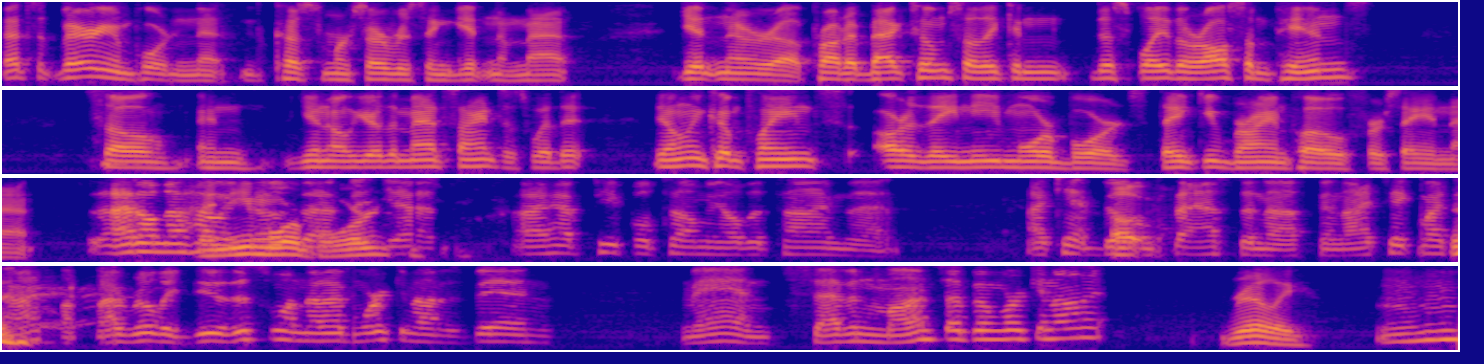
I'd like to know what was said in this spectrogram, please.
that's very important that customer service and getting them at getting their uh, product back to them so they can display their awesome pins so and you know you're the mad scientist with it the only complaints are they need more boards thank you brian poe for saying that I don't know how They need more that, boards? Yes, I have people tell me all the time that I can't build Oh. them fast enough, and I take my time. I really do. This one that I've been working on has been, man, seven months. I've been working on it. really Mm-hmm.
